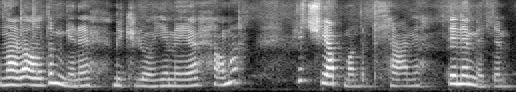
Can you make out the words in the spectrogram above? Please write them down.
nar aldım gene 1 kilo yemeğe ama hiç yapmadık yani. Denemedim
